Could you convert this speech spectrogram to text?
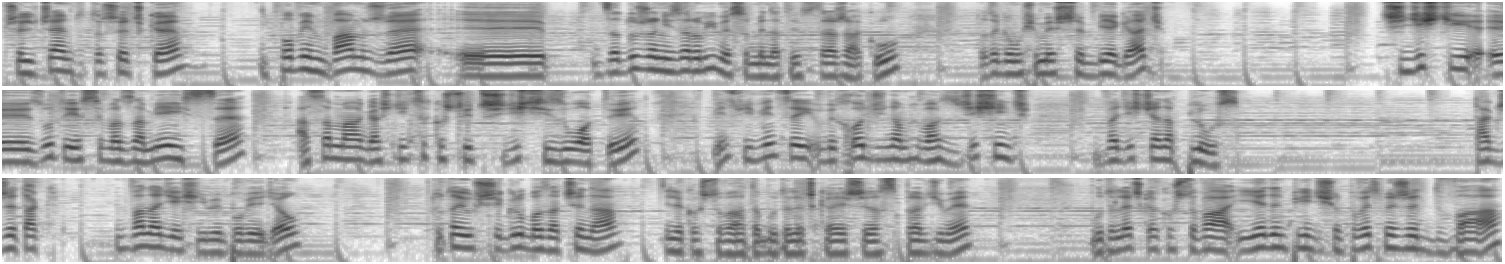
przeliczałem to troszeczkę i powiem wam, że yy, za dużo nie zarobimy sobie na tym strażaku. Do tego musimy jeszcze biegać. 30 zł jest chyba za miejsce, a sama gaśnica kosztuje 30 zł, więc mniej więcej wychodzi nam chyba z 10-20 na plus. Także tak 2 na 10 bym powiedział. Tutaj już się grubo zaczyna. Ile kosztowała ta buteleczka? Jeszcze raz sprawdzimy. Buteleczka kosztowała 1,50, powiedzmy, że 2,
